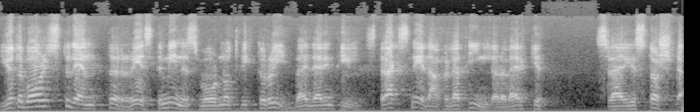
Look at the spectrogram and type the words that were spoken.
Göteborgs studenter reste minnesvården åt Viktor Rydberg därintill, strax nedanför latinläroverket, Sveriges största.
